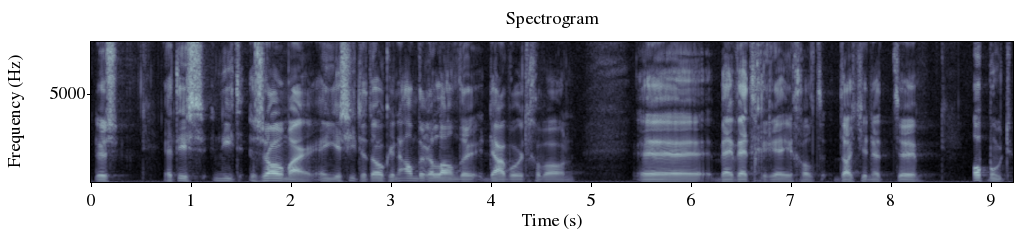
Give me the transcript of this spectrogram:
Dus het is niet zomaar. En je ziet het ook in andere landen, daar wordt gewoon bij wet geregeld dat je het uh, op moet.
